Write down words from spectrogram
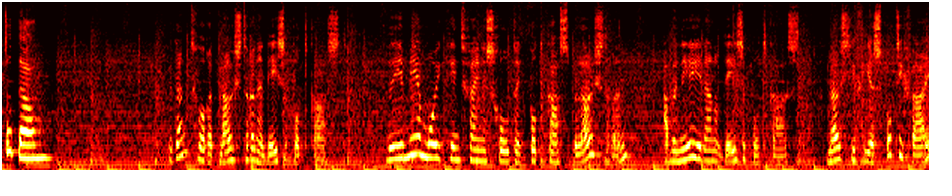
Tot dan! Bedankt voor het luisteren naar deze podcast. Wil je meer Mooi Kind Fijne Schooltijd podcasts beluisteren? Abonneer je dan op deze podcast. Luister je via Spotify?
